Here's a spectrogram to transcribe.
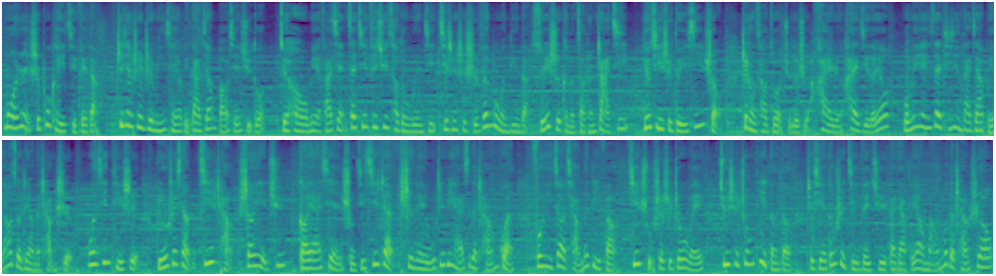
默认是不可以起飞的。这项设置明显要比大疆保险许多。最后我们也发现，在禁飞区操作无人机，机身是十分不稳定的，随时可能造成炸机，尤其是对于新手，这种操作绝对是。害人害己的哟！我们也一再提醒大家不要做这样的尝试。温馨提示：比如说像机场、商业区、高压线、手机基站、室内无 GPS 的场馆、风力较强的地方、金属设施周围、军事重地等等，这些都是禁飞区，大家不要盲目的尝试哦。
